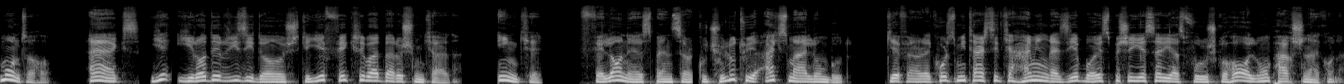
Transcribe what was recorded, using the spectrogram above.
منتها عکس یه ایراد ریزی داشت که یه فکری باید براش می‌کردن. اینکه فلان اسپنسر کوچولو توی عکس معلوم بود. Geffen Records میترسید که همین قضیه باعث بشه یه سری از فروشگاه ها آلبوم پخش نکنن.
